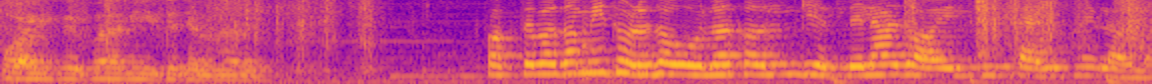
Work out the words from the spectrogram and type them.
फॉईल पेपर आणि इथे ठेवणार आहोत. फक्त बघा मी थोडंसं ओलं करून घेतलेला आज ऑइल बिल काहीच नाही लावला.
